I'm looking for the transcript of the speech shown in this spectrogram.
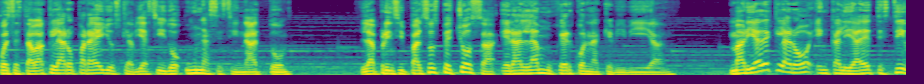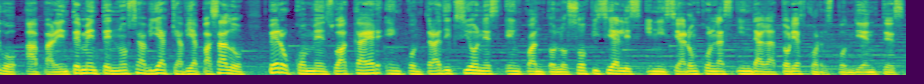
pues estaba claro para ellos que había sido un asesinato. La principal sospechosa era la mujer con la que vivía. María declaró en calidad de testigo, aparentemente no sabía qué había pasado, pero comenzó a caer en contradicciones en cuanto los oficiales iniciaron con las indagatorias correspondientes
